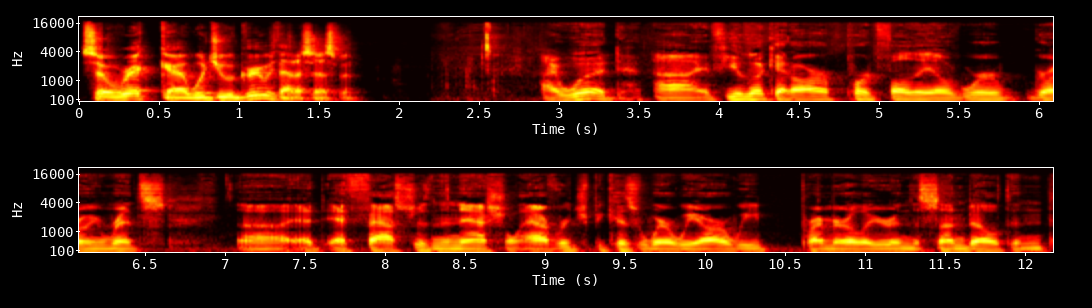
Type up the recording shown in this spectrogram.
So, Ric, uh, would you agree with that assessment? I would. if you look at our portfolio, we're growing rents uh, at, at, faster than the national average because of where we are. We primarily are in the Sun Belt, and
